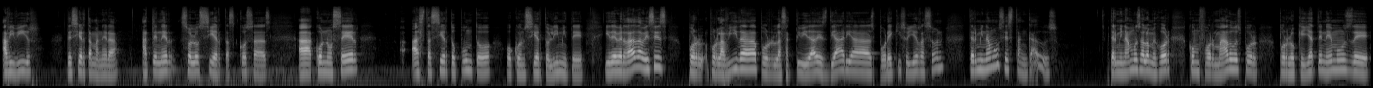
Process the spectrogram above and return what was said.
a vivir de cierta manera, a tener solo ciertas cosas, a conocer hasta cierto punto o con cierto límite. Y de verdad a veces por, por la vida, por las actividades diarias, por X o Y razón, terminamos estancados. Terminamos a lo mejor conformados por, por lo que ya tenemos de,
